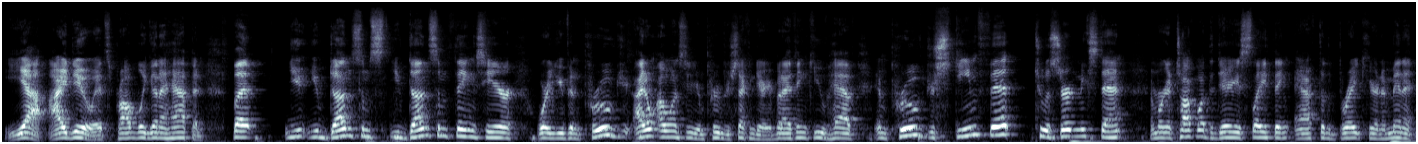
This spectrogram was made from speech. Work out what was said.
yeah, I do. It's probably going to happen. But you you've done some you've done some things here where you've improved. Your, I don't I want to say you improved your secondary, but I think you have improved your scheme fit to a certain extent. And we're going to talk about the Darius Slay thing after the break here in a minute.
